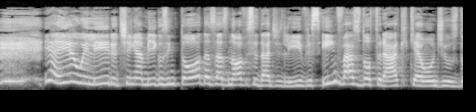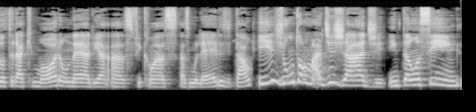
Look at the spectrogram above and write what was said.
E aí, o Ilírio tinha amigos em todas as nove cidades livres, em Vaz Dothrak, que é onde os Dothrak moram, né? Ali as, ficam as, as mulheres e tal. E junto ao Mar de Jade. Então, assim,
